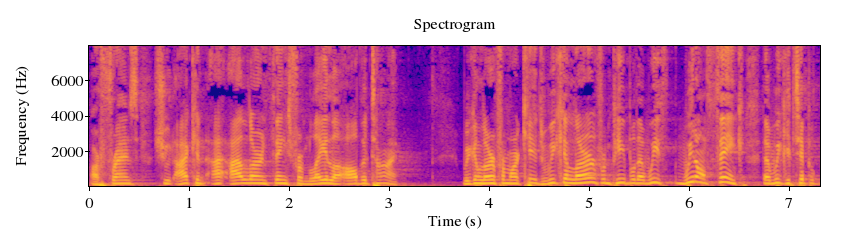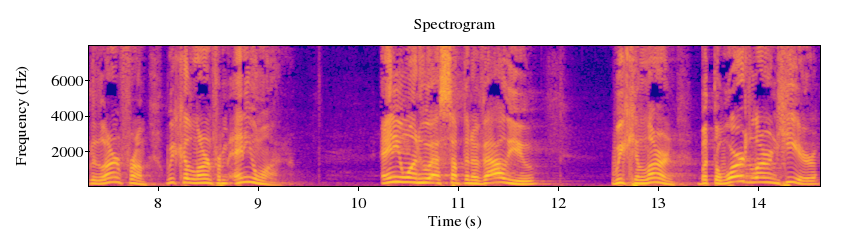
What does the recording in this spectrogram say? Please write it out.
our friends. Shoot, I can I, I learn things from Layla all the time. We can learn from our kids. We can learn from people that we we don't think that we could typically learn from. We can learn from anyone. Anyone who has something of value, we can learn. But the word learn here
